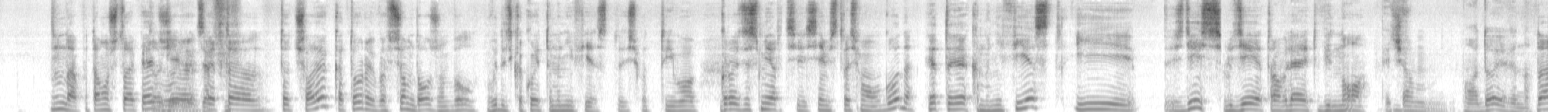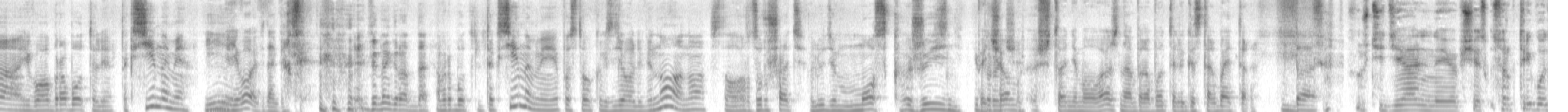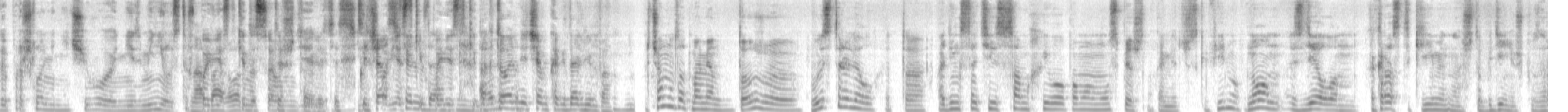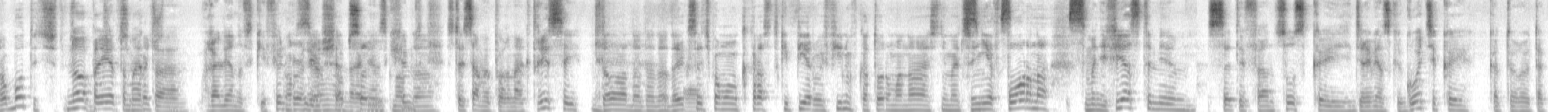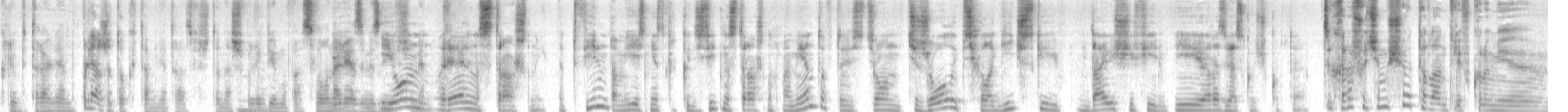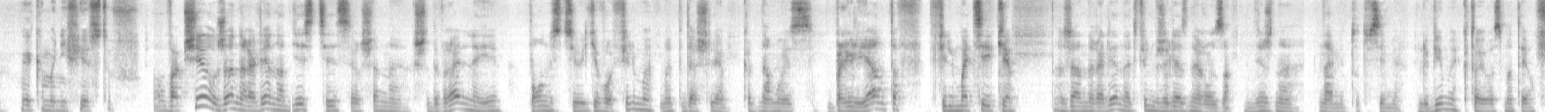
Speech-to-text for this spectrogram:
Ну да, потому что, опять Другие же, люди. это тот человек, который во всем должен был выдать какой-то манифест. То есть вот его «Грози смерти» 78 года — это эко-манифест, и Здесь людей отравляет вино. Причем молодое вино. Да, его обработали токсинами. И... Не его, а виноград. виноград, да. Обработали токсинами, и после того, как сделали вино, оно стало разрушать людям мозг, жизнь и Причем, прочее. что немаловажно, обработали гастарбайтеры. Да. Слушайте, идеальный вообще. 43 года прошло, ничего не изменилось в повестке на самом деле. Сейчас в повестке, да. актуальнее, чем когда-либо. Причем на тот момент тоже выстрелил. Это один, кстати, из самых его его, по-моему, успешных коммерческих фильмов. Но он сделан как раз-таки именно, чтобы денежку заработать. Но при этом это Роленовский фильм, Ролен, совершенно Роленовский фильм да. с той самой порноактрисой. Да, да, да, да. Да, и, кстати, по-моему, как раз-таки первый фильм, в котором она снимается с, не в порно. С манифестами, с этой французской деревенской готикой, которую так любит Ролен. Пляжа только там нет, разве что нашего Да. любимого, с волнорезами И, и он реально страшный. Этот фильм, там есть несколько действительно страшных моментов, то есть он тяжелый, психологический, давящий фильм. И развязка очень крутая. Хорошо, чем еще талантлив, кроме эко-манифестов? Вообще у Жана Ролена есть и совершенно шедевральные и полностью его фильмы. Мы подошли к одному из бриллиантов фильмотеки Жанна Ролена. Это фильм «Железная роза». Нежно нами тут всеми любимый. Кто его смотрел?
